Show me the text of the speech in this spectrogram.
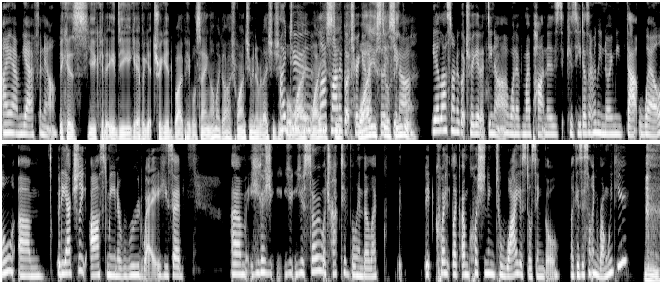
I am, yeah, for now. because you could. Do you ever get triggered by people saying, "Oh my gosh, why aren't you in a relationship?" I or do. why? Why are you last still? night I got triggered. why are you still single? Yeah, last night I got triggered at dinner. One of my partners, because he doesn't really know me that well, um, but he actually asked me in a rude way. He said, um, "He goes, you, you, you're so attractive, Belinda. Like, it, it like I'm questioning to why you're still single. Like, is there something wrong with you? Mm.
